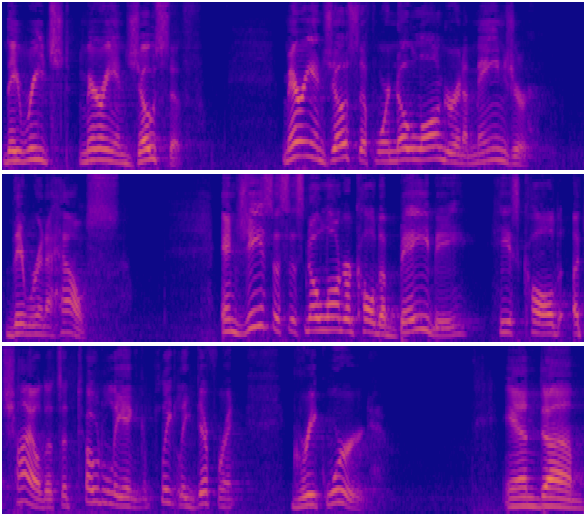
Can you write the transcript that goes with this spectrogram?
they reached Mary and Joseph, Mary and Joseph were no longer in a manger, they were in a house. And Jesus is no longer called a baby, he's called a child. It's a totally and completely different Greek word. And um,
